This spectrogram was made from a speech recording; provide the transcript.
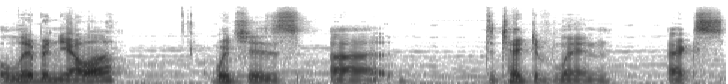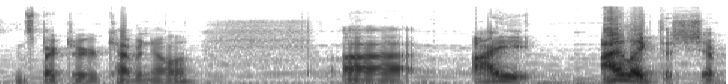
Lib and Yella, which is uh, Detective Lynn, ex Inspector Cabanela. Uh, I I like this ship.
